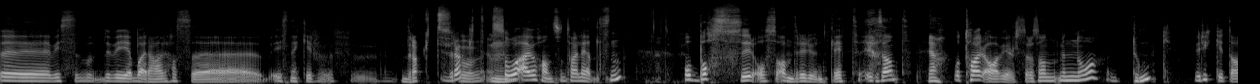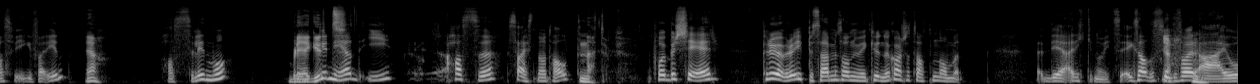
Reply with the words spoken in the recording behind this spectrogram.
øh, hvis vi bare har Hasse i snekkerdrakt, Drakt. og- mm. så er jo han som tar ledelsen. Og bosser oss andre rundt litt, ikke sant? Ja. Og tar avgjørelser og sånn. Men nå, dunk, rykket da svigerfar inn. Ja. Hasse Lindmo Ble rykker gutt. ned i Hasse 16 15 Nettopp. får beskjeder, prøver å yppe seg med sånn vi kunne kanskje tatt den om, men det er ikke noe vits i. Svigerfar ja. Er jo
